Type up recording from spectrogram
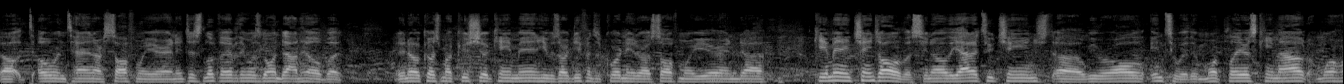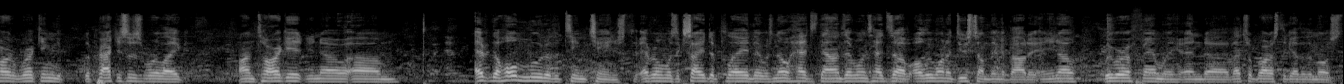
uh, 0 and 10 our sophomore year, and it just looked like everything was going downhill. But you know, Coach Marcuccio came in. He was our defensive coordinator our sophomore year, and uh, came in and changed all of us. You know, the attitude changed. Uh, we were all into it. More players came out, more hardworking. The, the practices were like on target. You know, um, the whole mood of the team changed. Everyone was excited to play. There was no heads downs. Everyone's heads up. Oh, we want to do something about it. And you know, we were a family, and uh, that's what brought us together the most.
